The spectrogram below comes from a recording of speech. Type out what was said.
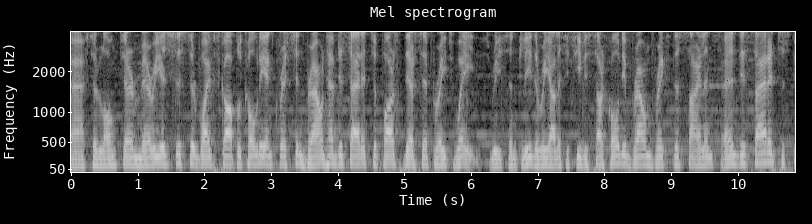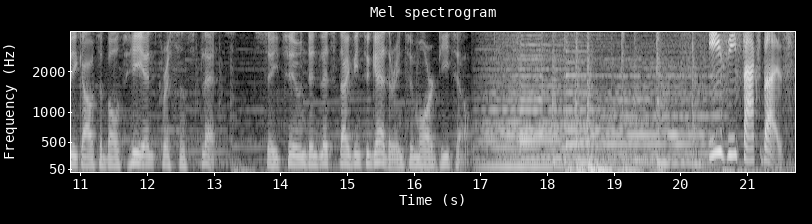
After long-term marriage, sister-wives couple Kody and Christine Brown have decided to part their separate ways. Recently, the reality TV star Kody Brown breaks the silence and decided to speak out about he and Christine's split. Stay tuned and let's dive in together into more details. EZ Facts Buzz.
